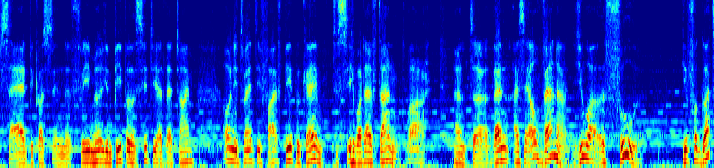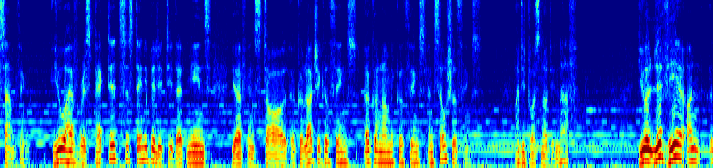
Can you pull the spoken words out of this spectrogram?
sad because in the 3 million people city at that time, only 25 people came to see what I've done. Wow. And uh, then I say, Oh, Werner, you are a fool. You forgot something. You have respected sustainability. That means you have installed ecological things, economical things, and social things. But it was not enough. You live here on a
